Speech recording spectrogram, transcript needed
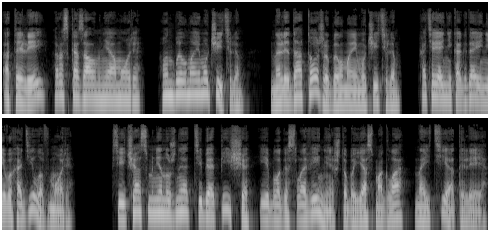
Ателей рассказал мне о море. Он был моим учителем. Наледа тоже был моим учителем, хотя я никогда и не выходила в море. Сейчас мне нужны от тебя пища и благословение, чтобы я смогла найти Ателея.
